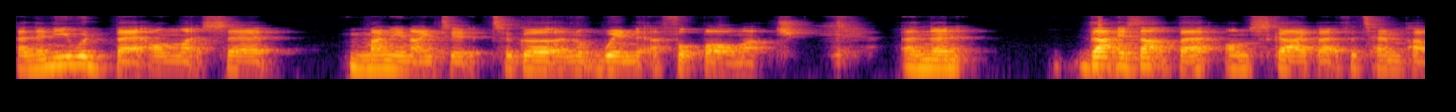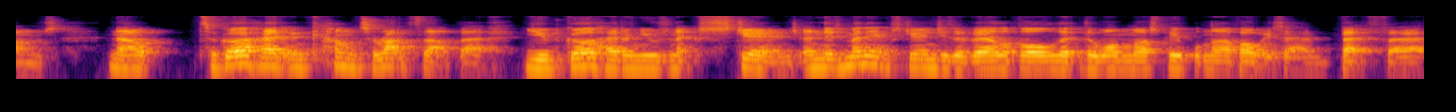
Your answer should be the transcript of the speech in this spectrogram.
and then you would bet on let's say Man United to go and win a football match. And then that is that bet on Sky Bet for £10. Now to go ahead and counteract that bet, you'd go ahead and use an exchange. And there's many exchanges available. The, the one most people know about is um, Betfair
